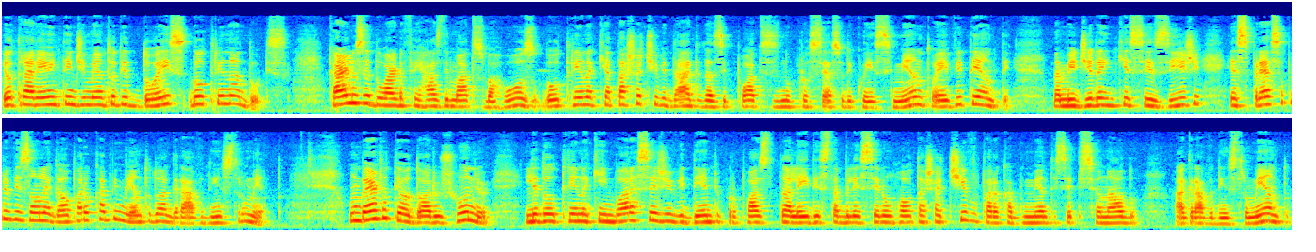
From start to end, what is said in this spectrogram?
Eu trarei o entendimento de dois doutrinadores. Carlos Eduardo Ferraz de Matos Barroso doutrina que a taxatividade das hipóteses no processo de conhecimento é evidente, na medida em que se exige expressa previsão legal para o cabimento do agravo do instrumento. Humberto Teodoro Júnior lhe doutrina que, embora seja evidente o propósito da lei de estabelecer um rol taxativo para o cabimento excepcional do agravo de instrumento,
